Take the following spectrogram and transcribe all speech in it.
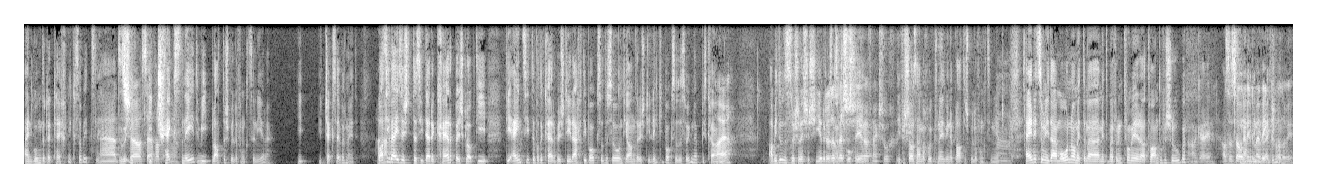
ein Wunder der Technik so ein bisschen. Ja, das ist Weil schon ich, sehr ich check's nicht, wie Plattenspieler funktionieren. Ich, ich check's einfach nicht. Was Aha. ich weiss, ist, dass in dieser Kerbe ist, glaube die, die eine Seite von der Kerbe ist die rechte Box oder so und die andere ist die linke Box oder so irgendetwas. Ah ja? Aber ich tue das sonst recherchieren. Du das nächste Woche. recherchieren auf nächste Woche. Ich verstehe es nämlich wirklich nicht, wie ein Plattenspieler funktioniert. Mhm. Hey, jetzt tue ich den noch mit einem, mit einem Freund von mir an die Wand aufschrauben. Ah, geil. Also so mit einem Winkel, oder wie?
